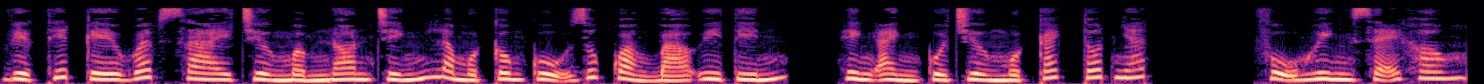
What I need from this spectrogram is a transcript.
Việc thiết kế website trường mầm non chính là một công cụ giúp quảng bá uy tín, hình ảnh của trường một cách tốt nhất. Phụ huynh sẽ không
